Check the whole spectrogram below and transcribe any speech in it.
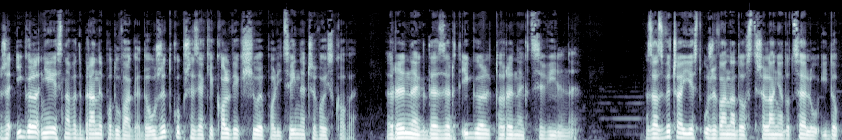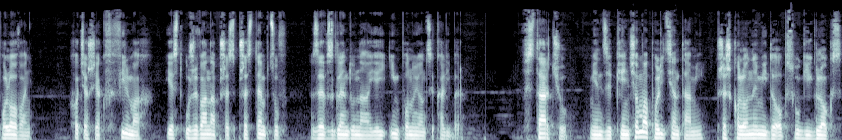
że Eagle nie jest nawet brany pod uwagę do użytku przez jakiekolwiek siły policyjne czy wojskowe. Rynek Desert Eagle to rynek cywilny. Zazwyczaj jest używana do strzelania do celu i do polowań, chociaż jak w filmach jest używana przez przestępców ze względu na jej imponujący kaliber. W starciu między pięcioma policjantami przeszkolonymi do obsługi Glocks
